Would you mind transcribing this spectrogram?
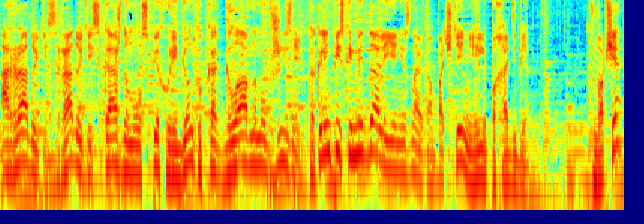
а радуйтесь, радуйтесь каждому успеху ребенку как главному в жизни, как олимпийской медали, я не знаю, там по чтению или по ходьбе. Вообще,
